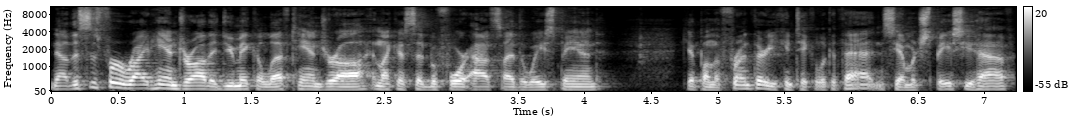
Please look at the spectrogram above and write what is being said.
Now, this is for a right-hand draw. They do make a left-hand draw, and like I said before, outside the waistband. Up on the front there, you can take a look at that and see how much space you have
